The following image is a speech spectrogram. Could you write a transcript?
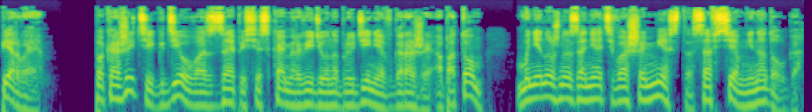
Первое. Покажите, где у вас записи с камер видеонаблюдения в гараже, а потом мне нужно занять ваше место совсем ненадолго.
